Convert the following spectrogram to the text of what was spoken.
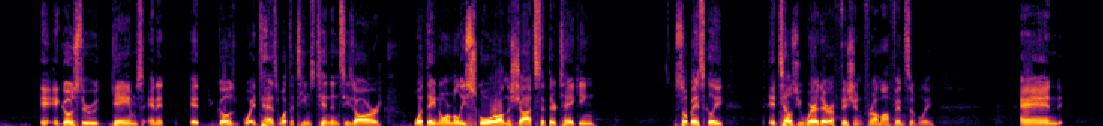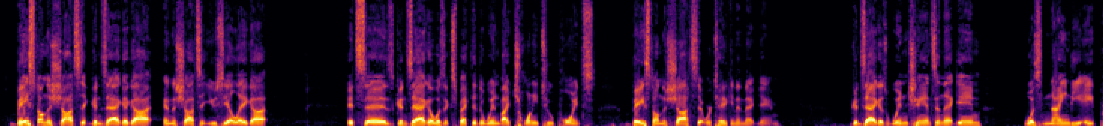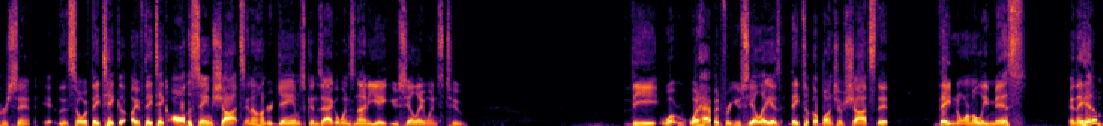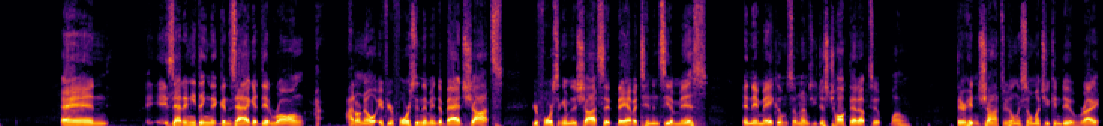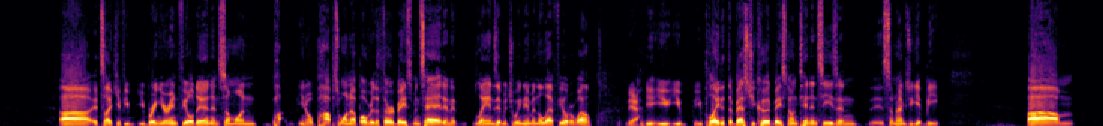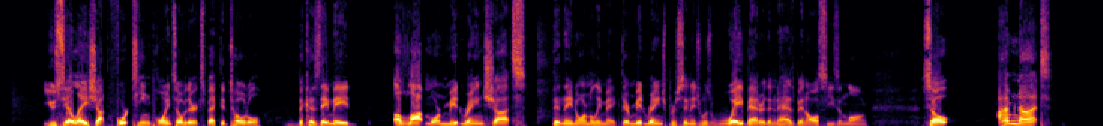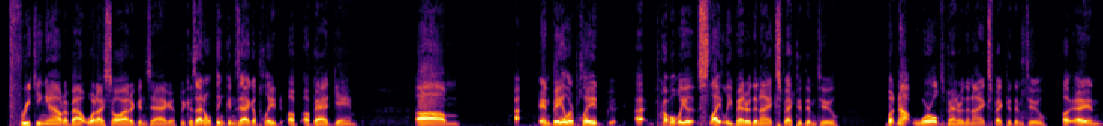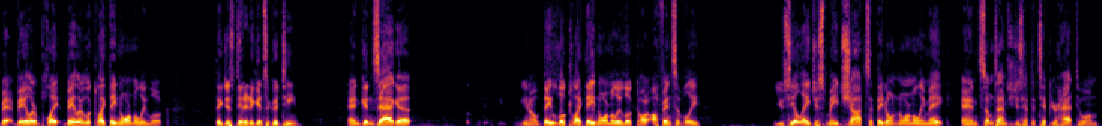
it, it goes through games and it it goes it has what the team's tendencies are, what they normally score on the shots that they're taking. So basically, it tells you where they're efficient from offensively, and based on the shots that Gonzaga got and the shots that UCLA got, it says Gonzaga was expected to win by 22 points based on the shots that were taken in that game. Gonzaga's win chance in that game was 98%. So if they take if they take all the same shots in 100 games, Gonzaga wins 98, UCLA wins 2. The what what happened for UCLA is they took a bunch of shots that they normally miss and they hit them. And is that anything that Gonzaga did wrong? I don't know. If you're forcing them into bad shots, you're forcing them into shots that they have a tendency to miss, and they make them. Sometimes you just chalk that up to well, they're hitting shots. There's only so much you can do, right? Uh, it's like if you, you bring your infield in and someone pop, you know pops one up over the third baseman's head and it lands in between him and the left fielder. Well, Yeah. you, you, you, played it the best you could based on tendencies, and sometimes you get beat. Um, UCLA shot 14 points over their expected total because they made a lot more mid-range shots than they normally make. Their mid-range percentage was way better than it has been all season long. So I'm not freaking out about what I saw out of Gonzaga because I don't think Gonzaga played a, a bad game. Um, and Baylor played uh, probably slightly better than I expected them to, but not worlds better than I expected them to. Uh, and ba- Baylor play, Baylor looked like they normally look. They just did it against a good team. And Gonzaga, you know, they looked like they normally looked offensively. UCLA just made shots that they don't normally make, and sometimes you just have to tip your hat to them.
